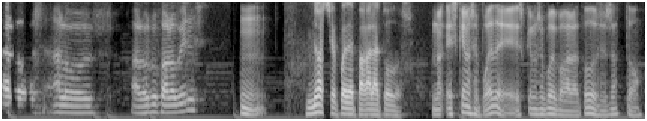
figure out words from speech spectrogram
a los, a los, a los Buffalo Bills. Mm. No se puede pagar a todos. No, es que no se puede, es que no se puede pagar a todos, exacto.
